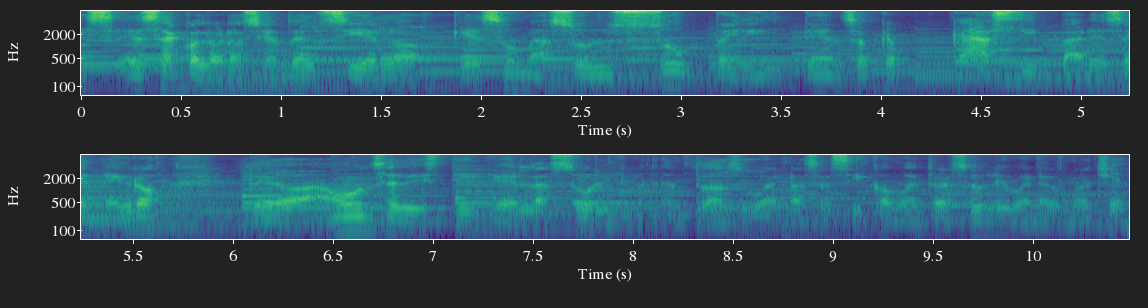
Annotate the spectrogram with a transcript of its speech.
es esa coloración del cielo que es un azul súper intenso que casi parece negro, pero aún se distingue el azul, entonces bueno, es así como entre azul y buenas noches,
